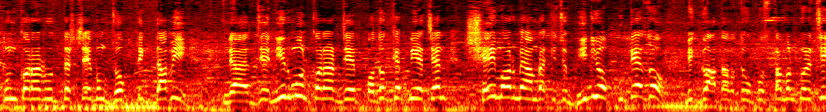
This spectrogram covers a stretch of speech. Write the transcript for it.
খুন করার উদ্দেশ্যে এবং যৌক্তিক দাবি যে নির্মূল করার যে পদক্ষেপ নিয়েছেন, সেই মর্মে আমরা কিছু ভিডিও ফুটেজও বিজ্ঞ আদালতে উপস্থাপন করেছি।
